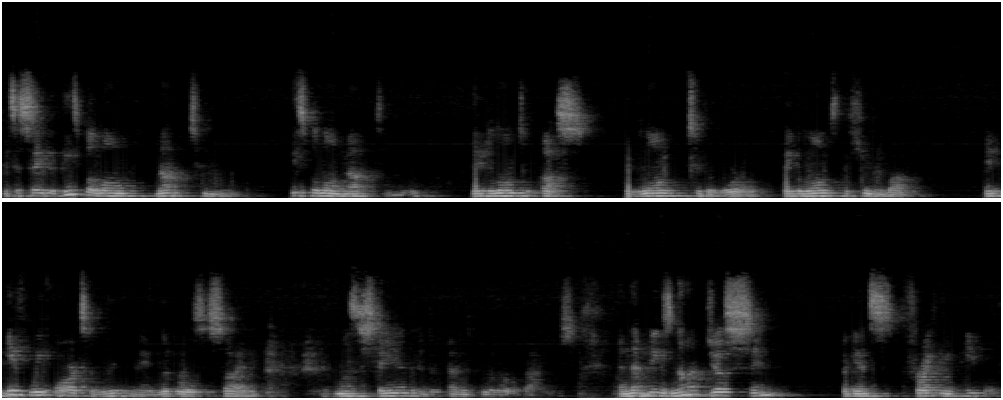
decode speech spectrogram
and to say that these belong not to me. These belong not to you. They belong to us. They belong to the world. They belong to the human body. And if we are to live in a liberal society, we must stand and defend liberal values. And that means not just sin against frightening people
